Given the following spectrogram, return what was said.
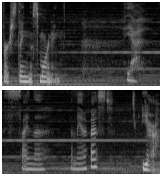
first thing this morning. Yeah. Sign the the manifest? Yeah.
